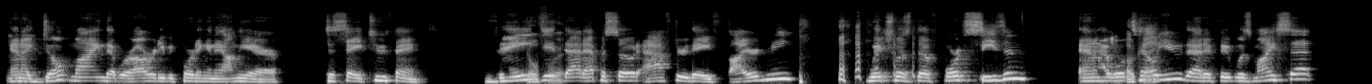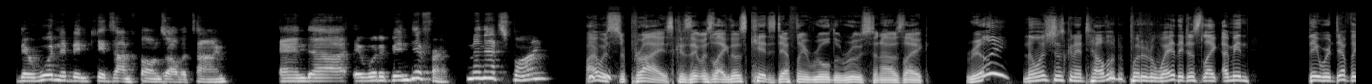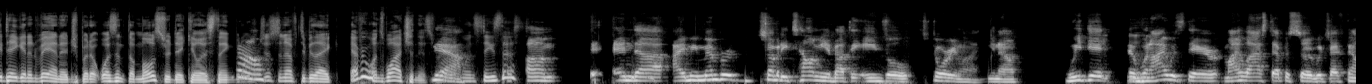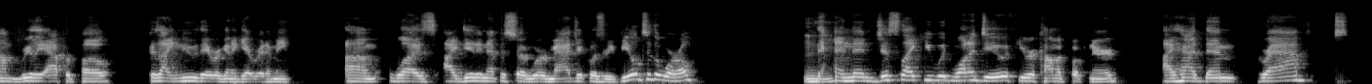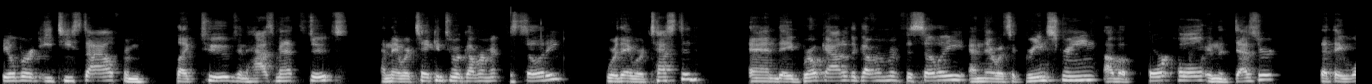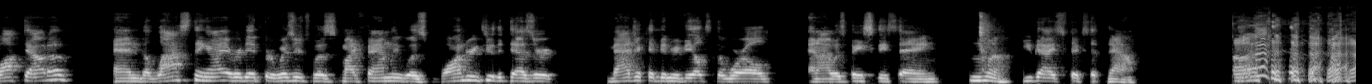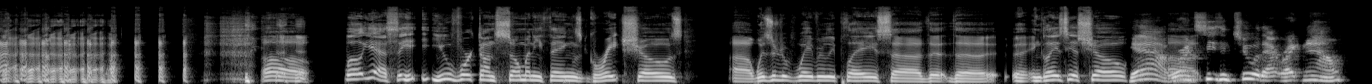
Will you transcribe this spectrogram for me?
mm-hmm. and I mm-hmm. don't mind that we're already recording it on the air to say two things. They Go did that episode after they fired me, which was the fourth season. And I will okay. tell you that if it was my set, there wouldn't have been kids on phones all the time, and uh, it would have been different. I mean, that's fine. I was surprised because it was like those kids definitely ruled the roost, and I was like, really? No one's just going to tell them to put it away? They just like, I mean, they were definitely taking advantage, but it wasn't the most ridiculous thing. But no. it was just enough to be like, everyone's watching this. Right? Yeah, everyone sees this. Um, and uh, I remember somebody telling me about the Angel storyline. You know, we did mm-hmm. when I was there. My last episode, which I found really apropos, because I knew they were going to get rid of me, um, was I did an episode where magic was revealed to the world. Mm-hmm. And then, just like you would want to do if you're a comic book nerd, I had them grabbed Spielberg ET style from like tubes and hazmat suits, and they were taken to a government facility where they were tested. And they broke out of the government facility, and there was a green screen of a porthole in the desert that they walked out of. And the last thing I ever did for Wizards was my family was wandering through the desert. Magic had been revealed to the world. And I was basically saying, you guys fix it now. Uh- oh, well, yes. Yeah, you've worked on so many things, great shows. Uh, Wizard of Waverly Place, uh, the the uh, Iglesias show. Yeah, we're in uh, season two of that right now.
